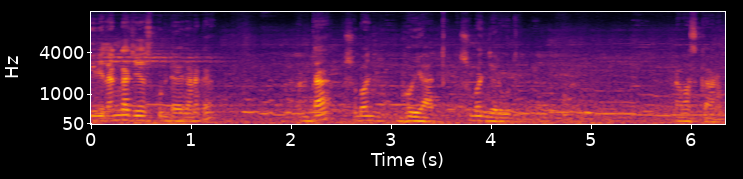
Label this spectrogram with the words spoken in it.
ఈ విధంగా చేసుకుంటే కనుక అంతా శుభం భూయాత్ శుభం జరుగుతుంది. నమస్కారం.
